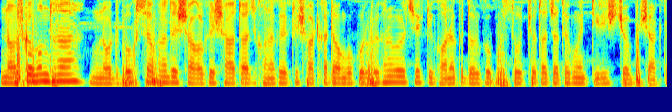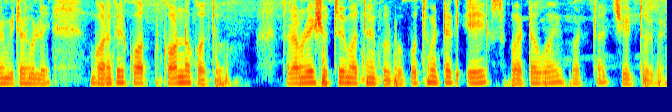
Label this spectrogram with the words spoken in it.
নমস্কার বন্ধুরা, নোটবুকসে আপনাদের সকলকে স্বাগত। আজ ঘনকের একটি শর্টকাটে অঙ্ক করব। এখানে বলছে একটি ঘনকের দৈর্ঘ্য, প্রস্থ উচ্চতা যথাক্রমে তিরিশ, চব্বিশ, আট মিটার হলে ঘনকের কর্ণ কত? তাহলে আমরা এই সূত্রের মাধ্যমে করব। প্রথমেরটাকে এক্স পরটা ওয়াই পরটা জেড ধরবেন।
